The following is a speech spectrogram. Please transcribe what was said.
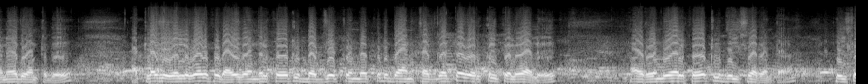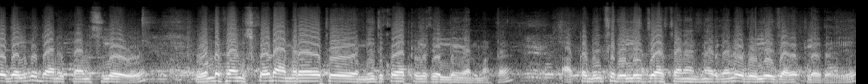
అనేది ఉంటుంది. అట్లాగే వీళ్ళు కూడా ఇప్పుడు ఐదు వందల కోట్లు బడ్జెట్ ఉన్నప్పుడు దానికి తగ్గట్టే వర్కులు పిలవాలి. ఆ రెండు వేల కోట్లు పిలిచారంట. పిలిచేదలకు దానికి ఫండ్స్ లేవు. ఉన్న ఫండ్స్ కూడా అమరావతి నిధి కోటలకు వెళ్ళాయి అనమాట అక్కడి నుంచి రిలీజ్ చేస్తానంటున్నారు కానీ రిలీజ్ అవ్వట్లేదు అవి.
